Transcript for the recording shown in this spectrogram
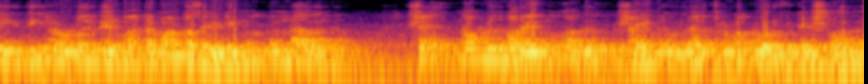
രീതിയിലുള്ള ഒരു പെരുമാറ്റം പണ്ട സൈഡിൽ ഉണ്ടാവില്ല പക്ഷെ നമ്മളിത് പറയുന്നു അത് ഷൈന് ഒരു തരത്തിലുള്ള ഗ്ലോറിഫിക്കേഷനും അല്ല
